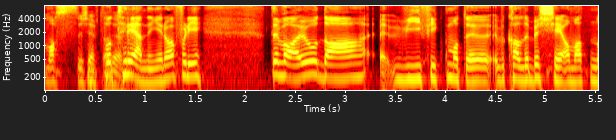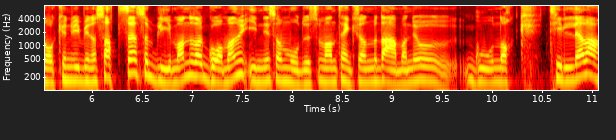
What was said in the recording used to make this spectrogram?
masse kjeft. På av det. treninger òg, fordi det var jo da vi fikk på en måte kalle det beskjed om at nå kunne vi begynne å satse. Så blir man jo, da går man jo inn i sånn modus som man tenker sånn, men da er man jo god nok til det. da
